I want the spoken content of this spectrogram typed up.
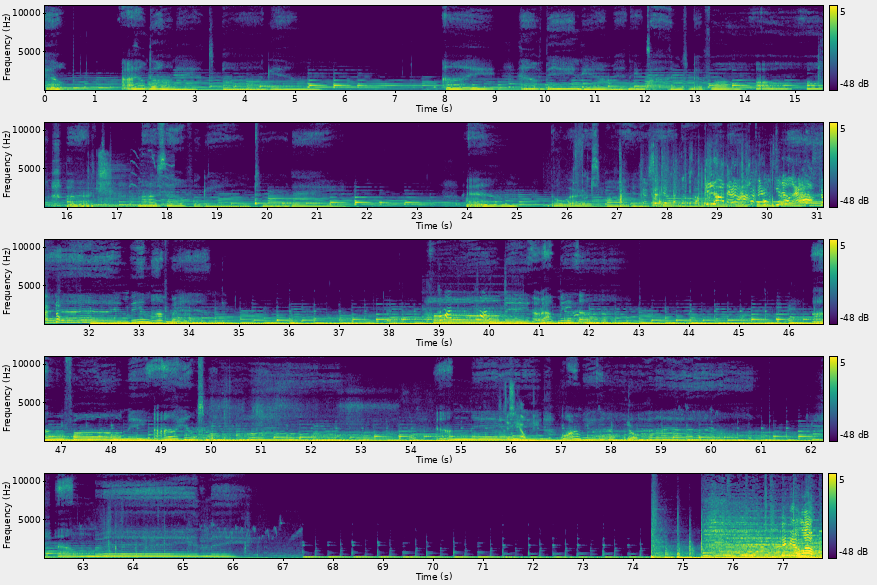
help. I have done it again. I have been here many times before. Hurt myself again today. And Get out there! No! Me alone!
